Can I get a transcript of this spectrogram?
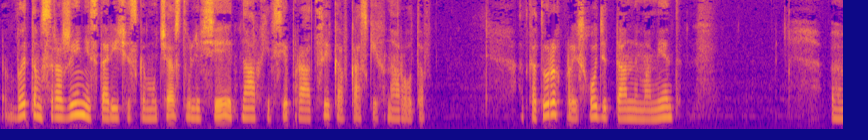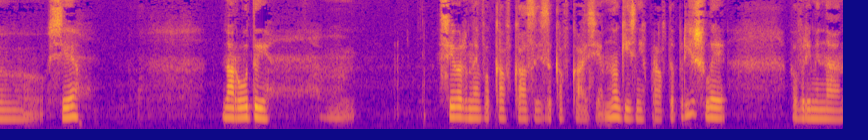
в этом сражении историческом участвовали все этнархи, все праотцы кавказских народов, от которых происходит в данный момент э, все народы Северного Кавказа и Закавказья. Многие из них, правда, пришли во времена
